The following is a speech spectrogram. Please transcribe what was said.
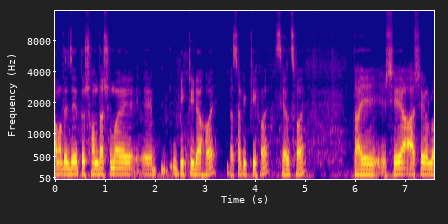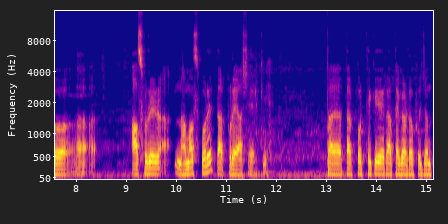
আমাদের যেহেতু সন্ধ্যার সময় বিক্রিটা হয়, বেচা বিক্রি হয় সেলস হয়। তাই সে আসে হলো আসরের নামাজ পড়ে তারপরে আসে আর কি। তা, তারপর থেকে রাত এগারোটা পর্যন্ত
